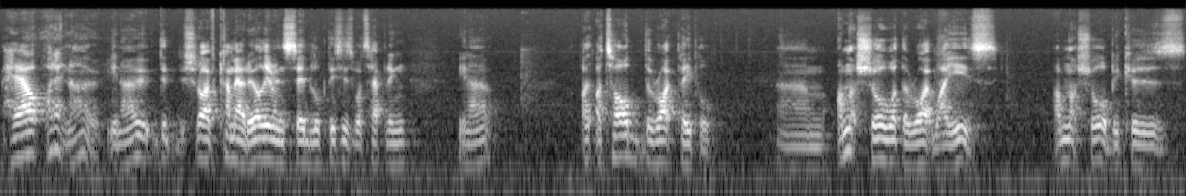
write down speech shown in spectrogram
How? I don't know. You know, did, should I have come out earlier and said, look, this is what's happening? You know, I, I told the right people. Um, I'm not sure what the right way is. I'm not sure because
